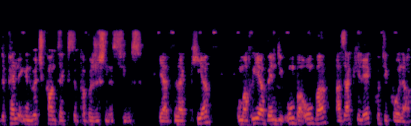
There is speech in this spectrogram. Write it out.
depending in which context the proposition is used. Yeah, like here, Umaria vendi umba umba azakile kutikola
